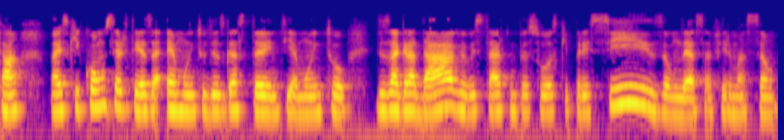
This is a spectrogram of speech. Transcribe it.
tá? Mas que com certeza é muito desgastante, é muito desagradável estar com pessoas que precisam dessa afirmação.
